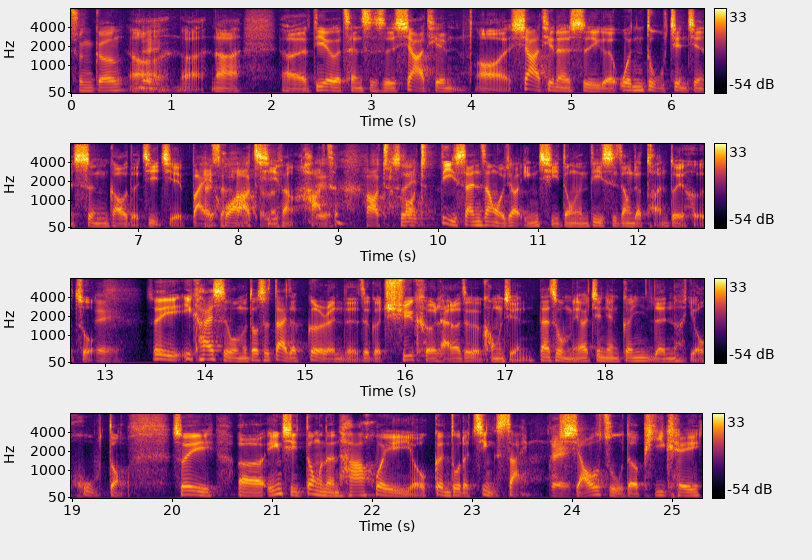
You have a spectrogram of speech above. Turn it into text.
春耕啊。啊，那那呃，第二个层次是夏天。哦，夏天呢是一个温度渐渐升。高的季节，百花齐放，hot hot，所以第三章我叫引起动人，第四章叫团队合作。对。所以一开始我们都是带着个人的这个躯壳来到这个空间，但是我们要渐渐跟人有互动。所以呃，引起动能它会有更多的竞赛，小组的 PK，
